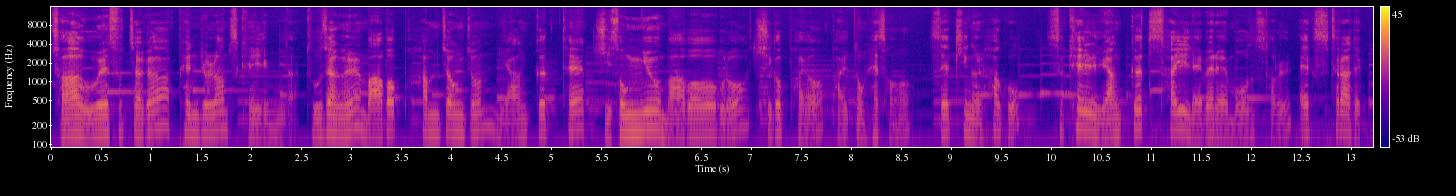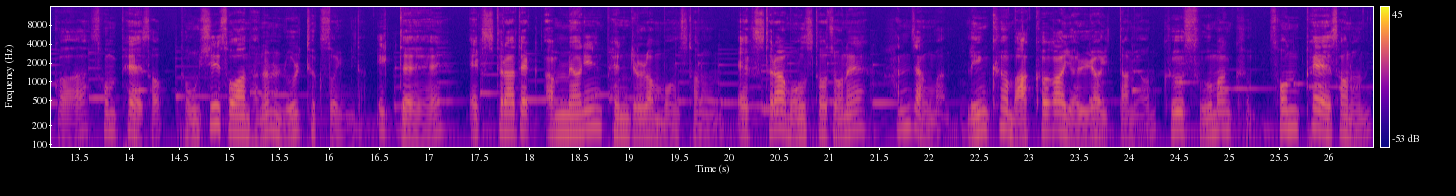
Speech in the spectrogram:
좌우의 숫자가 펜듈럼 스케일입니다. 두 장을 마법 함정존 양 끝에 지속류 마법으로 취급하여 발동해서 세팅을 하고 스케일 양 끝 사이 레벨의 몬스터를 엑스트라 덱과 손패에서 동시 소환하는 룰 특소입니다. 이때 엑스트라 덱 앞면인 펜듈럼 몬스터는 엑스트라 몬스터 존의 한 장만 링크 마커가 열려 있다면 그 수만큼 손패에서는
